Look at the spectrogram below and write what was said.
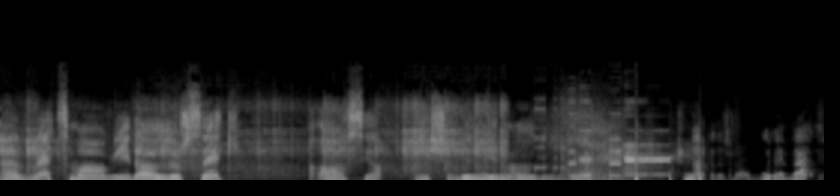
Evet, maviyi de öldürsek. Asya, yeşil benim yerimi öldürdü. Şimdi arkadaşlar bu level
